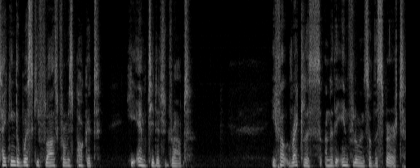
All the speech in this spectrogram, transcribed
Taking the whiskey flask from his pocket, he emptied it a draught. He felt reckless under the influence of the spirit.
